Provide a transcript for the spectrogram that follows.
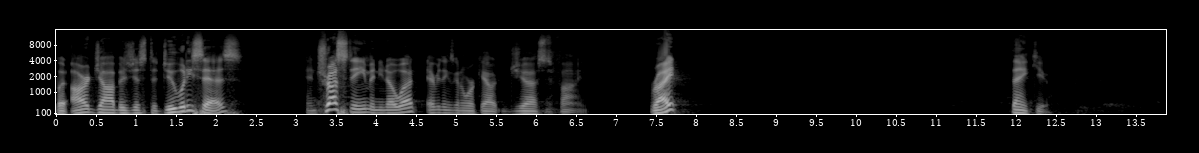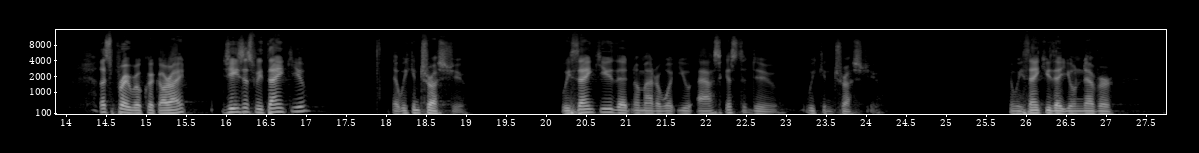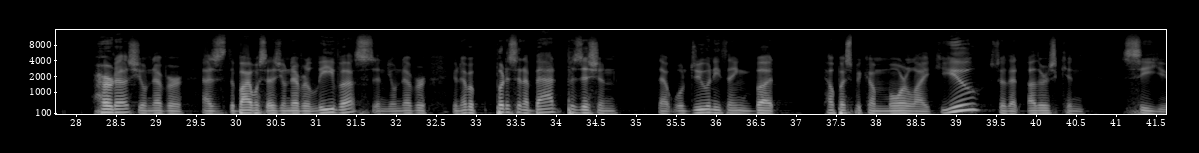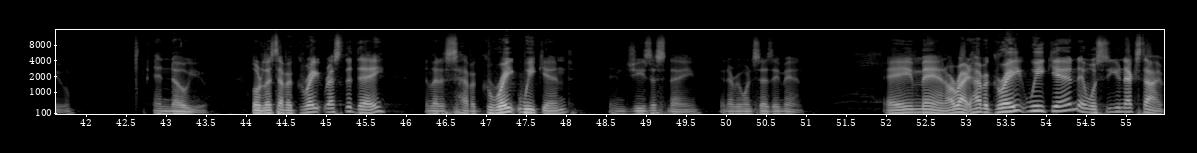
But our job is just to do what He says and trust Him, and you know what? Everything's going to work out just fine. Right? Thank you. Let's pray real quick, all right? Jesus, we thank you that we can trust you. We thank you that no matter what you ask us to do, we can trust you. And we thank you that you'll never hurt us, you'll never as the Bible says, you'll never leave us and you'll never you'll never put us in a bad position that will do anything but Help us become more like you so that others can see you and know you. Lord, let's have a great rest of the day and let us have a great weekend in Jesus' name. And everyone says, Amen. Amen. All right. Have a great weekend, and we'll see you next time.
